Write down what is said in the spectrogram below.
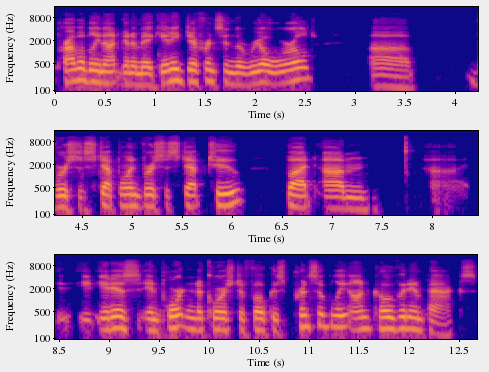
probably not going to make any difference in the real world uh, versus step one versus step two. But um, uh, it, it is important, of course, to focus principally on COVID impacts.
